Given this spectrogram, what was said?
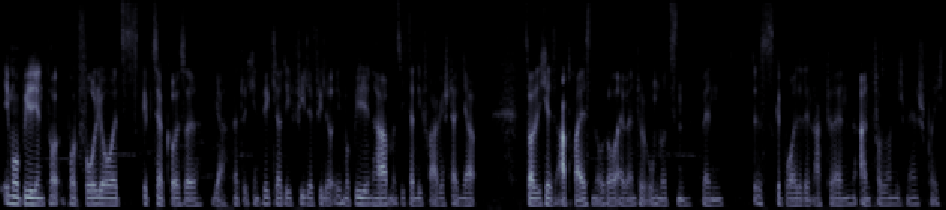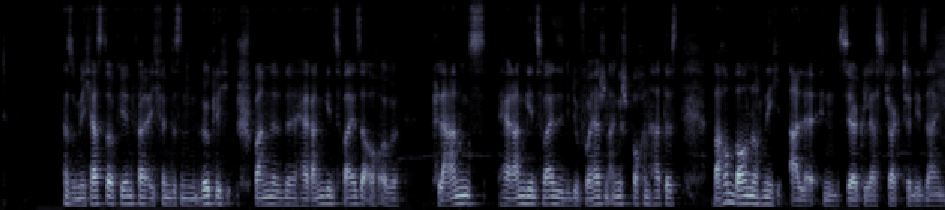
Immobilienportfolio? Jetzt gibt es ja größere, ja, natürlich Entwickler, die viele, viele Immobilien haben und sich dann die Frage stellen, ja, soll ich jetzt abreißen oder eventuell umnutzen, wenn das Gebäude den aktuellen Anforderungen nicht mehr entspricht. Also mich hast du auf jeden Fall, ich finde es eine wirklich spannende Herangehensweise, auch eure Planungsherangehensweise, die du vorher schon angesprochen hattest. Warum bauen noch nicht alle in Circular Structure Design?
